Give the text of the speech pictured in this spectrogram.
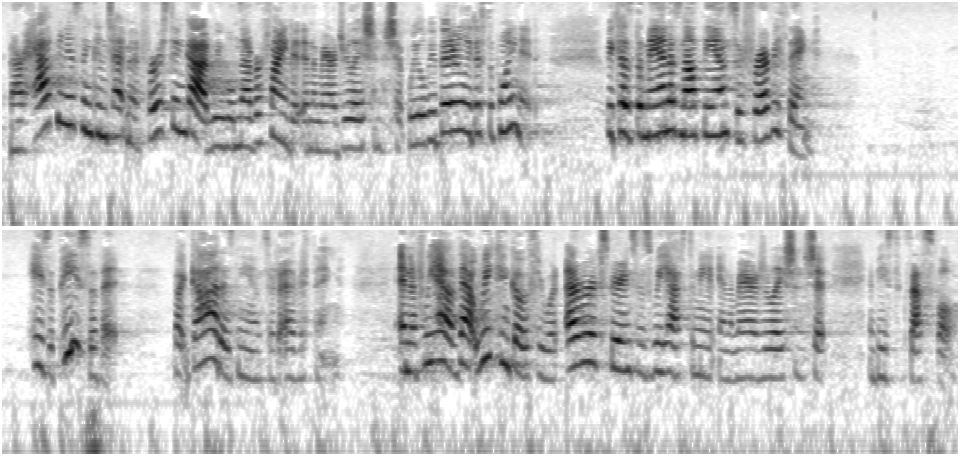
and our happiness and contentment first in God, we will never find it in a marriage relationship. We will be bitterly disappointed. Because the man is not the answer for everything. He's a piece of it. But God is the answer to everything. And if we have that, we can go through whatever experiences we have to meet in a marriage relationship and be successful.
